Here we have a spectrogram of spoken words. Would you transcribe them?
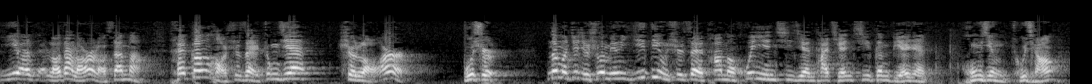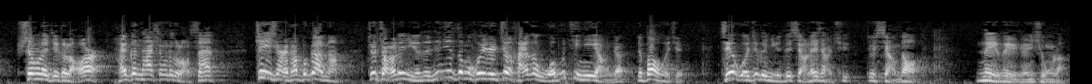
一老大、老二、老三嘛，还刚好是在中间，是老二，不是。那么这就说明一定是在他们婚姻期间，他前妻跟别人红杏出墙，生了这个老二，还跟他生了个老三。这下他不干呢，就找那女的，人家怎么回事？这孩子我不替你养着，就抱回去。结果这个女的想来想去，就想到那位仁兄了，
